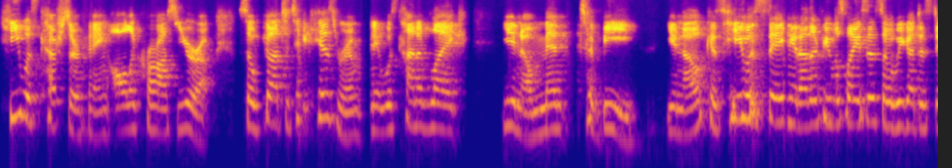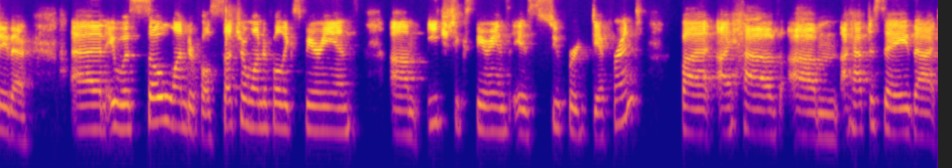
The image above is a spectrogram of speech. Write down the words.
he was couch surfing all across Europe. So we got to take his room, and it was kind of like, you know, meant to be you know, because he was staying at other people's places. So we got to stay there. And it was so wonderful, such a wonderful experience. Um, each experience is super different, but I have, um, I have to say that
